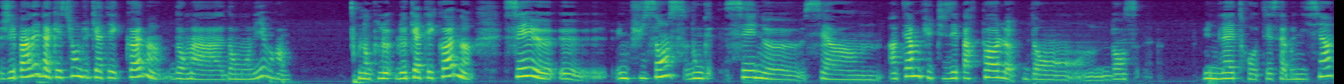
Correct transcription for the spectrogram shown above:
j'ai parlé de la question du catéchone dans ma dans mon livre. Donc le, le catéchone, c'est une puissance. Donc c'est un, un, terme qui est utilisé par Paul dans dans une lettre aux Thessaloniciens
